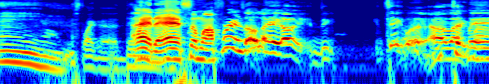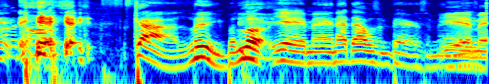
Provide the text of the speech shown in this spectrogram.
Damn, it's like a. Damn. I had to ask some of my friends. I was like, oh, dude, take my. I was like, man. $100? Golly, but look, yeah, man, that that was embarrassing, man. Yeah, man.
